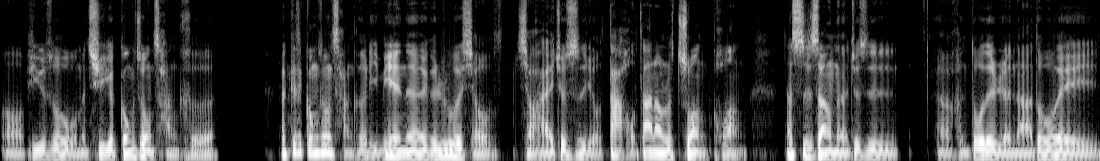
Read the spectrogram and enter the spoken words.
哦，譬如说我们去一个公众场合，那可是公众场合里面呢，如果小小孩就是有大吼大闹的状况，那事实上呢，就是呃很多的人啊都会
